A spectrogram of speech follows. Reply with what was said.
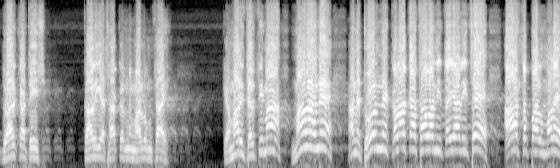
દ્વારકાધીશ કાળિયા ઠાકરને માલુમ થાય કે અમારી ધરતીમાં માણસને અને ઢોરને કળાકા થવાની તૈયારી છે, આ ટપાલ મળે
